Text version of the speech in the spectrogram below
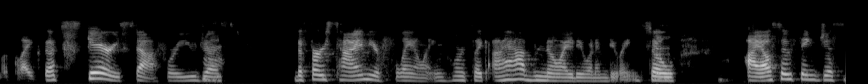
look like? That's scary stuff where you just the first time you're flailing where it's like i have no idea what i'm doing. So i also think just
